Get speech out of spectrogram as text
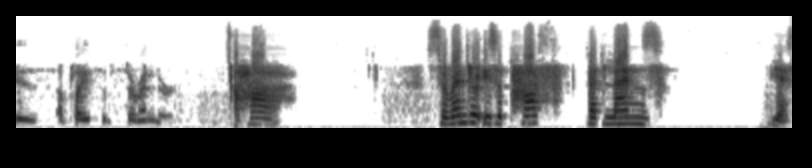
is a place of surrender. Aha. Surrender is a path that lands, yes,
